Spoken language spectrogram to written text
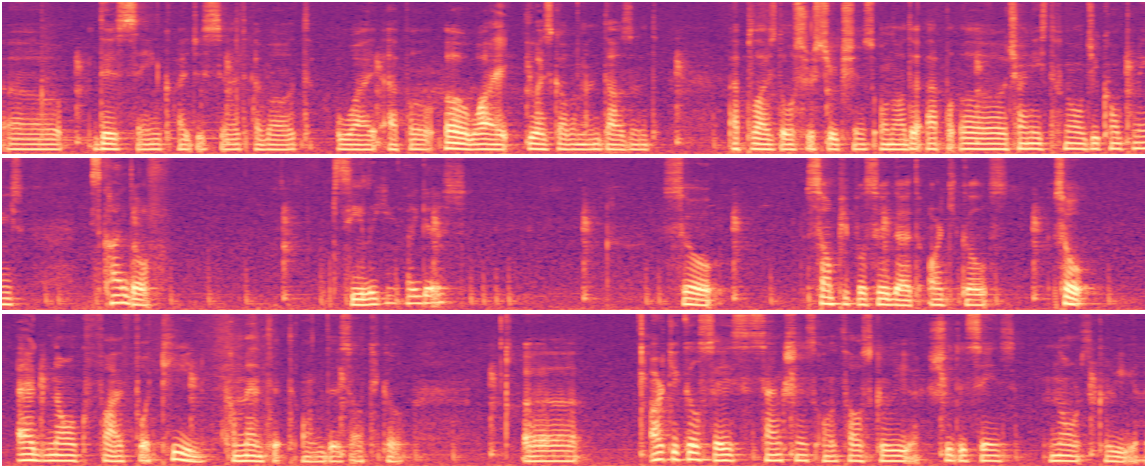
uh, this thing I just said about why Apple, oh, why U.S. government doesn't applies those restrictions on other Apple, uh, Chinese technology companies is kind of silly, I guess. So, some people say that articles. So, Eggnog 514 commented on this article. Uh, article says sanctions on South Korea. Should it say North Korea?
